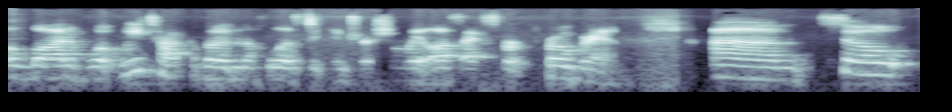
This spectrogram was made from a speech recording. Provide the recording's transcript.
a lot of what we talk about in the holistic nutrition weight loss expert program. Um, so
